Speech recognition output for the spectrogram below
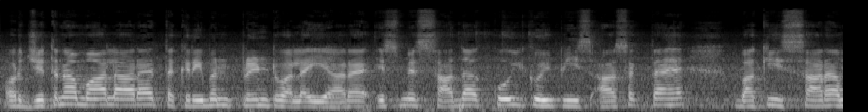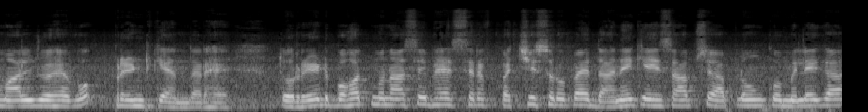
اور جتنا مال آ رہا ہے تقریباً پرنٹ والا ہی آ رہا ہے۔ اس میں سادہ کوئی کوئی پیس آ سکتا ہے، باقی سارا مال جو ہے وہ پرنٹ کے اندر ہے۔ تو ریٹ بہت مناسب ہے، صرف پچیس روپے دانے کے حساب سے آپ لوگوں کو ملے گا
